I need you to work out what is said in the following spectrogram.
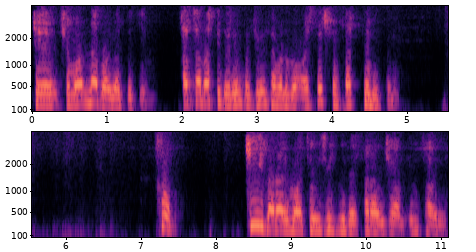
که شما نباید بگیم. حتی وقتی داریم با جای زمان معاصر صحبت نمی کنیم. خب کی برای ما توضیح میده سرانجام این تاریخ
